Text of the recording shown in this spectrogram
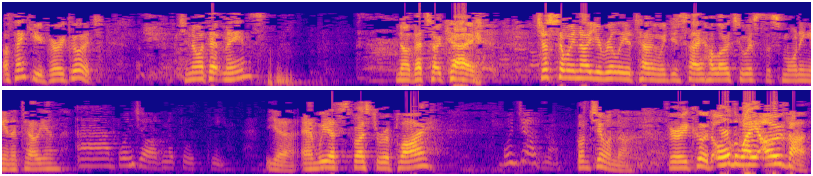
Oh, thank you. Very good. Do you know what that means? No, that's okay. Just so we know you're really Italian, would you say hello to buongiorno. Buongiorno. Very good. All the way over,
